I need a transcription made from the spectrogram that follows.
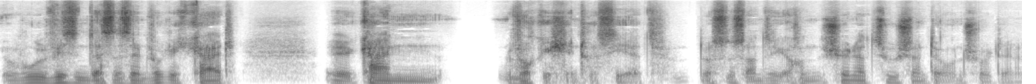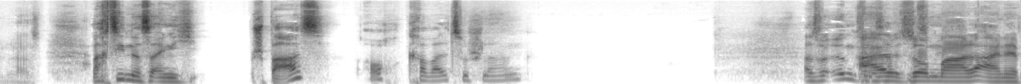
wohl wissen, dass es in Wirklichkeit äh, keinen wirklich interessiert. Das ist an sich auch ein schöner Zustand der Unschuld, den er da ist. Macht Ihnen das eigentlich Spaß, auch Krawall zu schlagen? Also irgendwie. Also mal eine,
